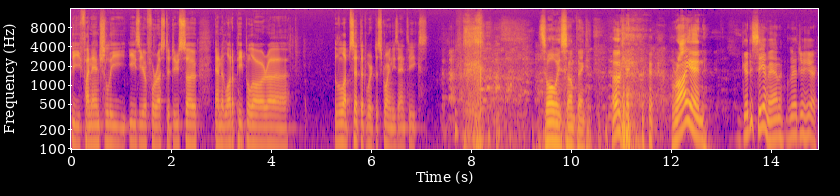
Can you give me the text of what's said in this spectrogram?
be financially easier for us to do so, and a lot of people are uh, a little upset that we're destroying these antiques. It's always something. Okay. Ryan, good to see you, man. I'm glad you're here.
